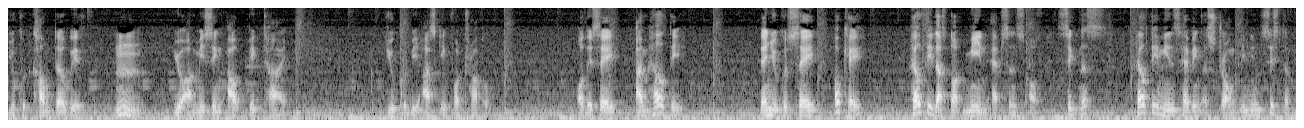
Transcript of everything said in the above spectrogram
You could counter with, Hmm, you are missing out big time. You could be asking for trouble. Or they say, I'm healthy. Then you could say, Okay, healthy does not mean absence of sickness. Healthy means having a strong immune system,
